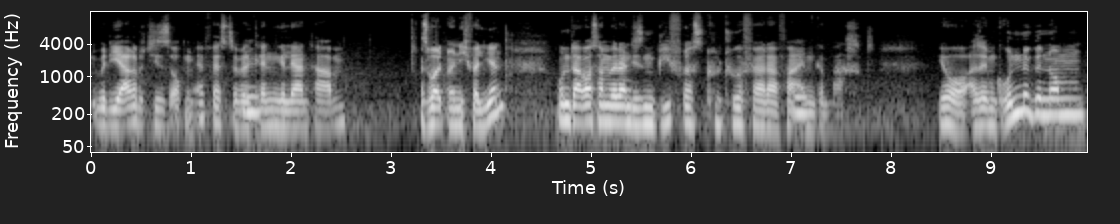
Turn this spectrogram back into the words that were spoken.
über die Jahre durch dieses Open Air Festival mhm. kennengelernt haben, das wollten wir nicht verlieren. Und daraus haben wir dann diesen Bifrost Kulturförderverein mhm. gemacht. Jo, also im Grunde genommen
